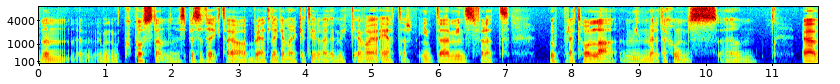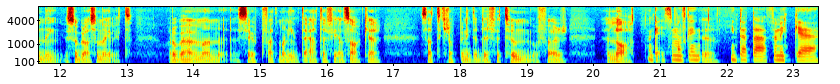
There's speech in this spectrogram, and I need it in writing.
men eh, kosten specifikt har jag börjat lägga märke till väldigt mycket, vad jag äter. Inte minst för att upprätthålla min meditationsövning um, så bra som möjligt. Och Då behöver man se upp för att man inte äter fel saker så att kroppen inte blir för tung och för lat. Okej, okay, så man ska in, ja. inte äta för mycket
